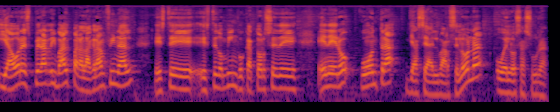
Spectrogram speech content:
Y ahora espera rival para la gran final este, este domingo 14 de enero contra ya sea el Barcelona o el Osasuna.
